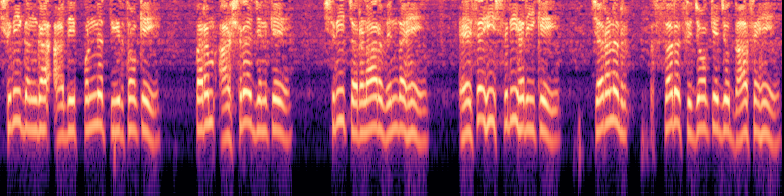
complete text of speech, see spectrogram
श्री गंगा आदि पुण्य तीर्थों के परम आश्रय जिनके श्री चरणार विंद हैं, ऐसे ही श्री हरि के चरण सर सिजों के जो दास हैं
